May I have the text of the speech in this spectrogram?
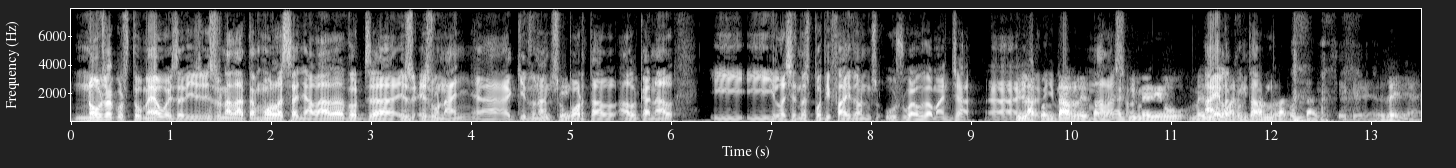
No us acostumeu, és a dir, és una data molt assenyalada, 12, és, és un any eh, aquí donant Sí, sí. suport al, al canal i, i la gent de Spotify doncs us ho heu de menjar. Eh, I la dir, comptable, mala també. Aquí me diu, me Ah, diu la comptable. la comptable, sí que és ella.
